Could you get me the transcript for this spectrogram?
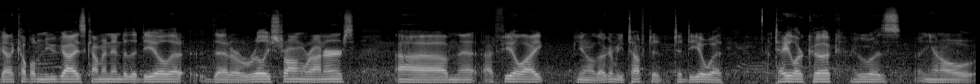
Got a couple new guys coming into the deal that that are really strong runners. Um, that I feel like you know they're going to be tough to, to deal with. Taylor Cook, who was you know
